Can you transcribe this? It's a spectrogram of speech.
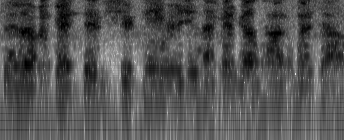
Kalau pakai t-shirt ni boleh nak gagal hak masa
